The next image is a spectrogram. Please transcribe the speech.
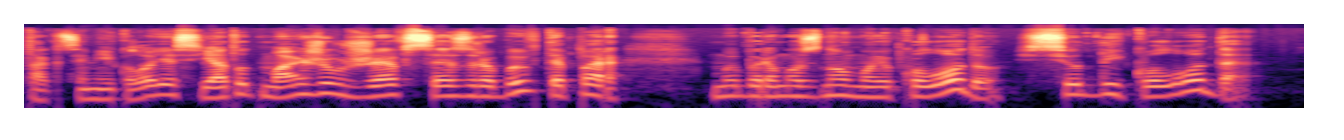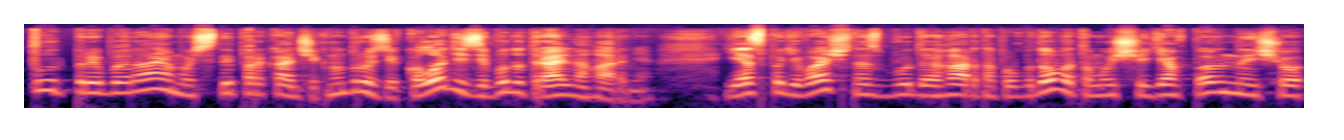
так, це мій колодязь. Я тут майже вже все зробив. Тепер ми беремо знову мою колоду. Сюди колода. Тут прибираємо, сюди парканчик. Ну, друзі, колодязі будуть реально гарні. Я сподіваюся, що у нас буде гарна побудова, тому що я впевнений, що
